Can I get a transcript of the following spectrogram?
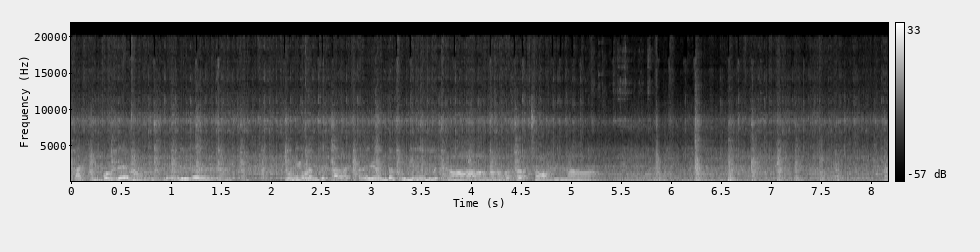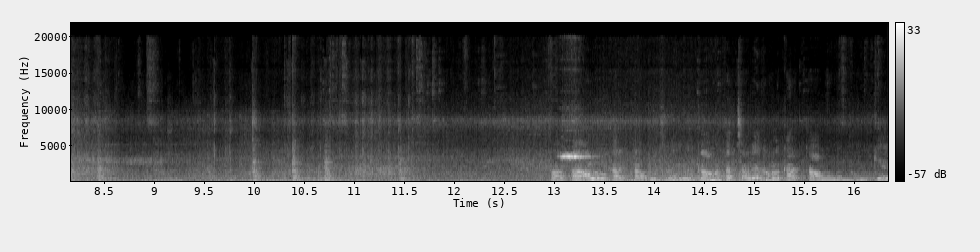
தைக்கும் போதே நம்மளுக்கு துணி வந்து கரெக்டாக எந்த துணியும் இழுக்காமல் நம்ம தைச்சோம் அப்படின்னா. கரெக்டாக அளவு கரெக்டாக இருந்துச்சுன்னா இழுக்காமல் தைச்சாலே நம்மளுக்கு கரெக்டாக அளவு வந்துடும் ஓகே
